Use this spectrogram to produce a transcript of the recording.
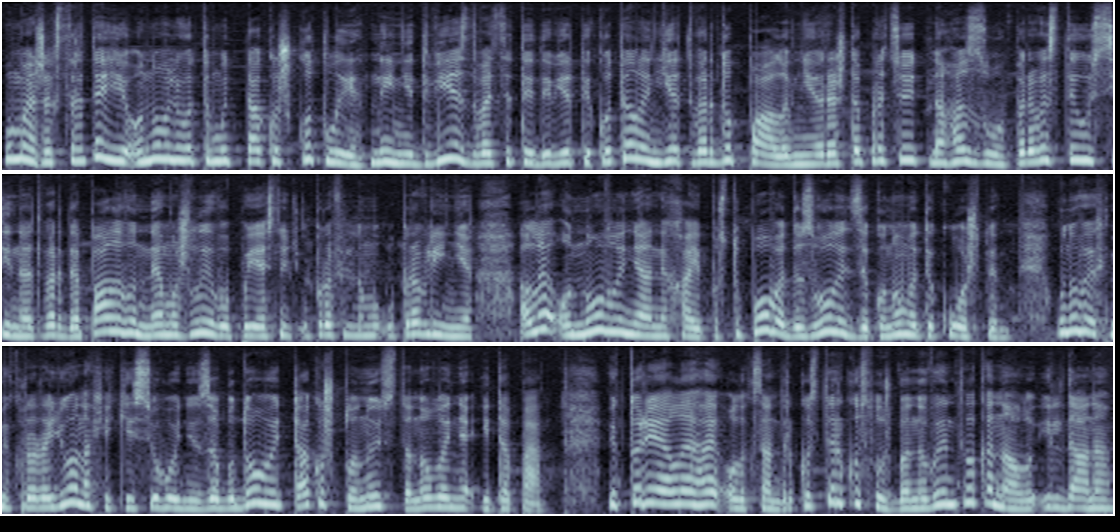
У межах стратегії оновлюватимуть також котли. Нині дві з 29 котелень є твердопаливні, решта працюють на газу. Перевести усі на тверде паливо неможливо, пояснюють у профільному управлінні. Але оновлення, нехай поступове, дозволить зекономити кошти. У нових мікрорайонах, які сьогодні забудовують, також планують встановлення ІТП. Вікторія Легай, Олександр Костирко, служба новин телеканалу Ільдана.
